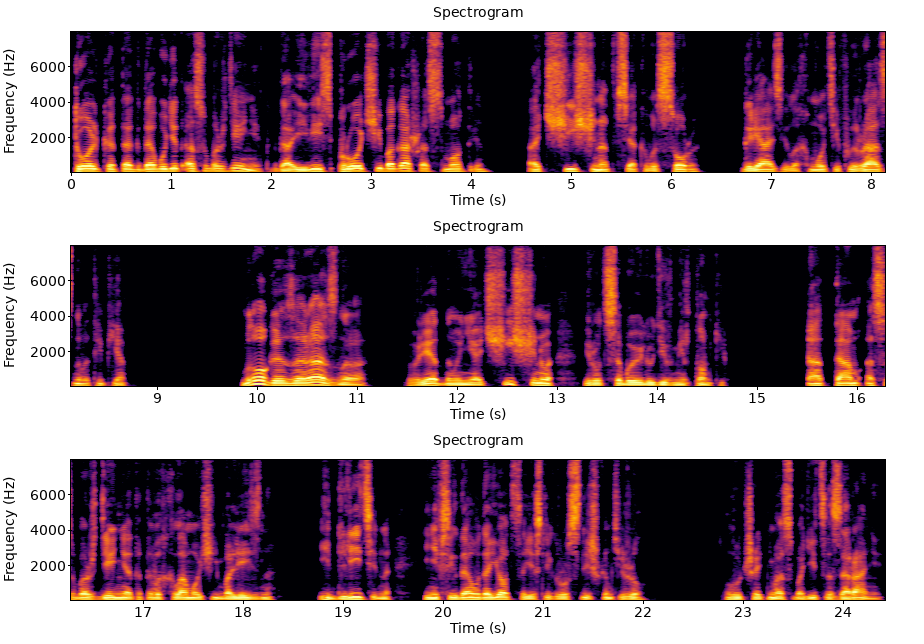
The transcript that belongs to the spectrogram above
Только тогда будет освобождение, когда и весь прочий багаж осмотрен, очищен от всякого ссора, грязи, лохмотьев и разного тряпья. Много заразного, вредного и неочищенного берут с собой люди в мир тонкий. А там освобождение от этого хлама очень болезненно и длительно, и не всегда удается, если груз слишком тяжел. Лучше от него освободиться заранее,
